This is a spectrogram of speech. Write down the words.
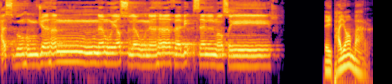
حسبهم جهنم يصلونها فبئس المصير. پیامبر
